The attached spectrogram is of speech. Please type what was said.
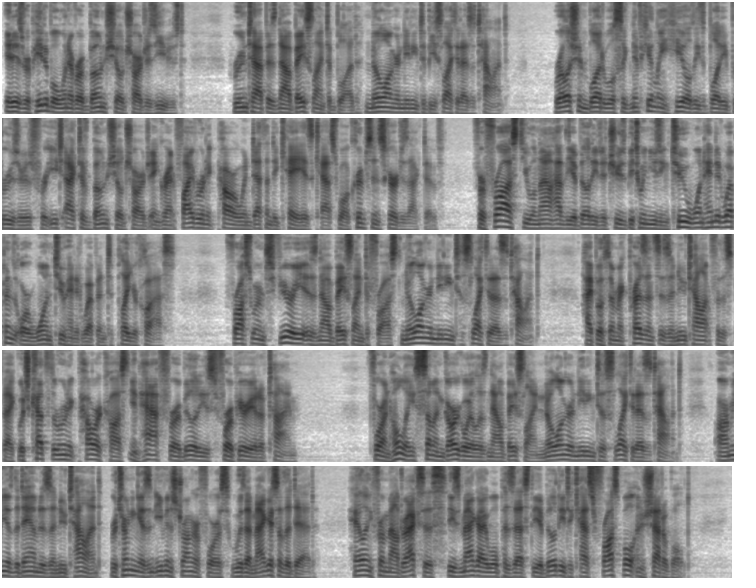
It is repeatable whenever a Bone Shield charge is used. Rune Tap is now baseline to Blood, no longer needing to be selected as a talent. Relish in Blood will significantly heal these bloody bruisers for each active Bone Shield charge and grant 5 runic power when Death and Decay is cast while Crimson Scourge is active. For Frost, you will now have the ability to choose between using two one-handed weapons or one two-handed weapon to play your class. Frostwyrm's Fury is now baseline to Frost, no longer needing to select it as a talent. Hypothermic Presence is a new talent for the spec, which cuts the runic power cost in half for abilities for a period of time. For Unholy, Summon Gargoyle is now baseline, no longer needing to select it as a talent. Army of the Damned is a new talent, returning as an even stronger force with a Magus of the Dead. Hailing from Maldraxxus, these Magi will possess the ability to cast Frostbolt and Shadowbolt.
